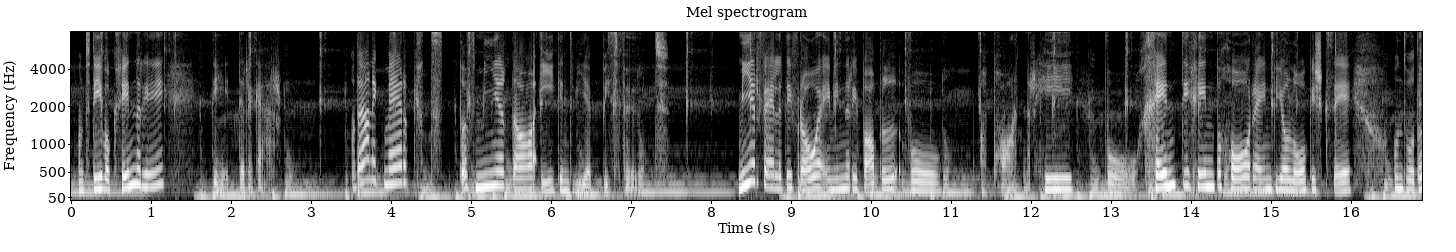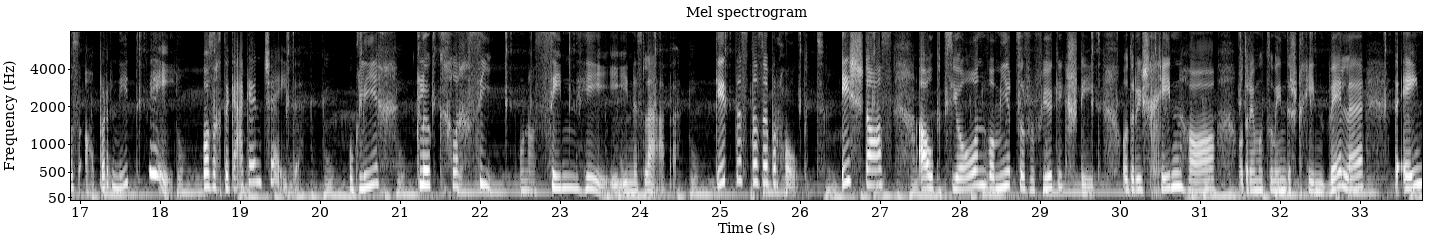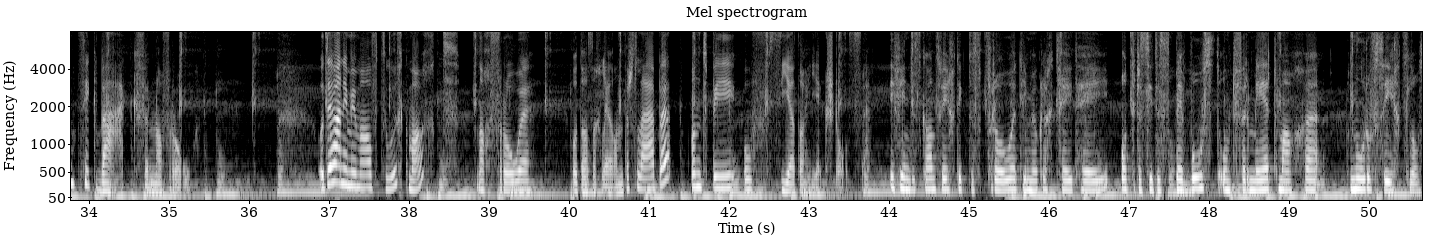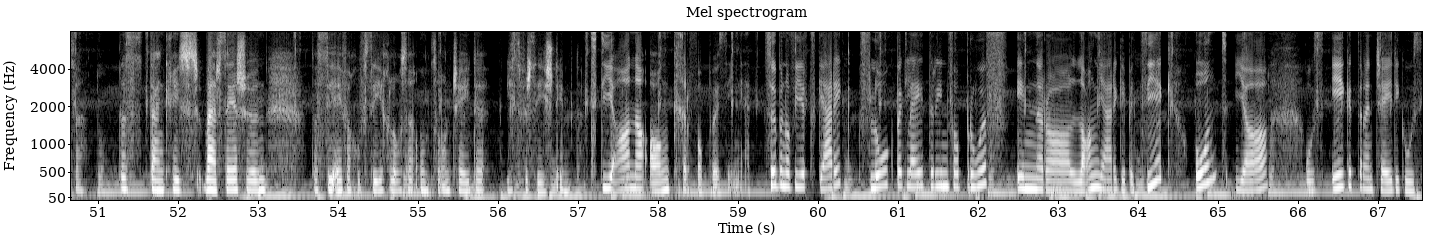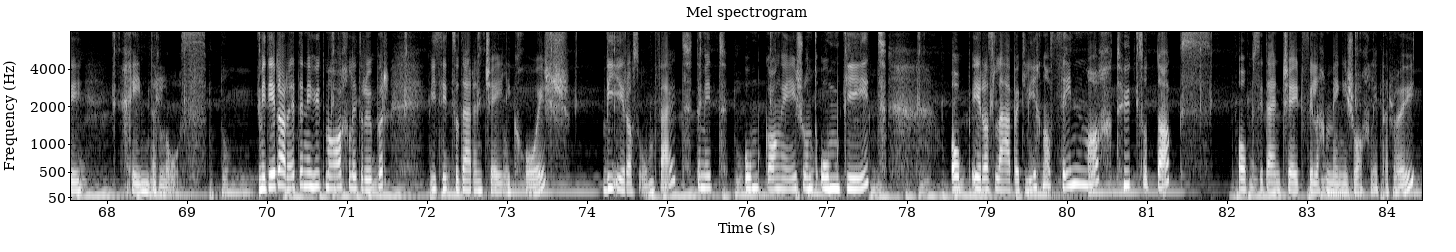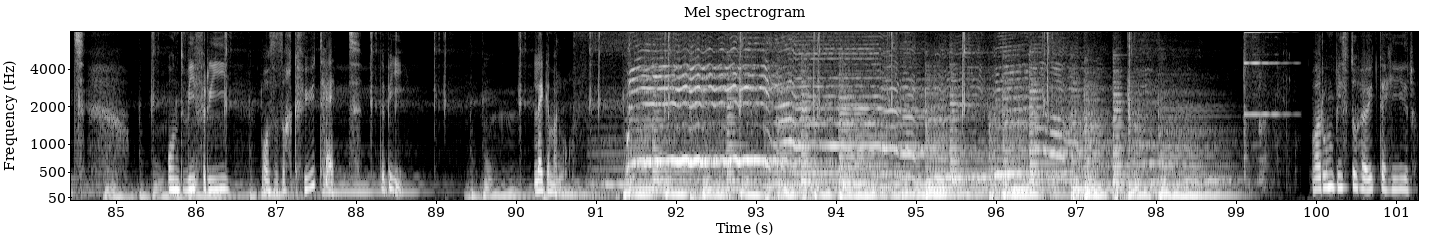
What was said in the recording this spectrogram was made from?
Und die, die Kinder haben, die hätten er gerne. Und dann habe ich gemerkt, dass mir da irgendwie etwas fehlt. Mir fehlen die Frauen in meiner Bubble, die einen Partner haben, die Kinder Kinder bekommen, rein biologisch gesehen, und die das aber nicht wollen, die sich dagegen entscheiden und gleich glücklich sind und einen Sinn haben in ihrem Leben. Gibt es das überhaupt? Ist das eine Option, die mir zur Verfügung steht? Oder ist Kind haben, oder zumindest Kind wählen, der einzige Weg für eine Frau? Und dann habe ich mich mal auf die Suche gemacht nach Frauen, die das ein bisschen anders leben und bin auf sie hier gestoßen. Ich finde es ganz wichtig, dass die Frauen die Möglichkeit haben oder dass sie das bewusst und vermehrt machen, nur auf sich zu hören. Das denke ich wäre sehr schön, dass sie einfach auf sich hören und so entscheiden, wie es für sie stimmt. Die Diana Anker von Bösingen. 47-jährig, Flugbegleiterin von Beruf, in einer langjährigen Beziehung und, ja, aus eigener Entscheidung heraus kinderlos. Mit ihr rede ich heute mal ein bisschen darüber, wie sie zu dieser Entscheidung gekommen ist, wie ihr das Umfeld damit umgegangen ist und umgeht, ob ihr das Leben gleich noch Sinn macht heutzutage, ob sie den Entscheid vielleicht manchmal schon ein bisschen bereut und wie frei was sie sich gefühlt hat dabei. Legen wir los. Warum bist du heute hier?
